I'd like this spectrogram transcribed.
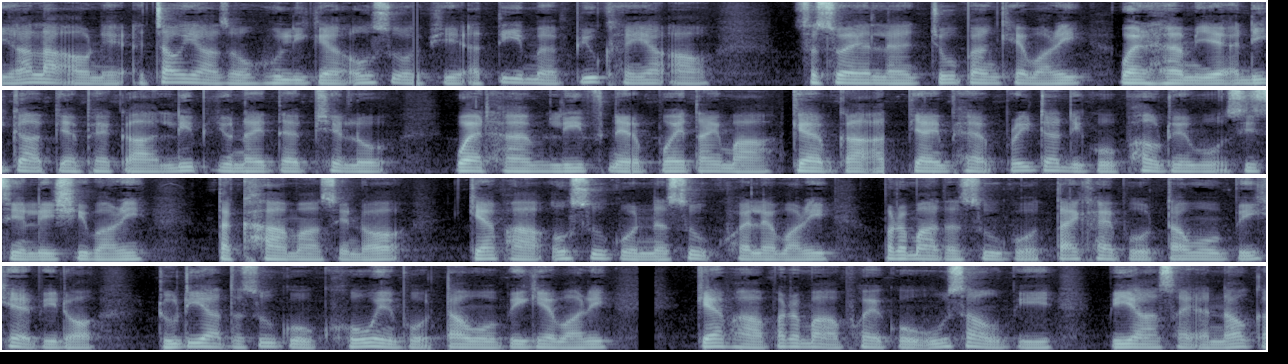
များလာအောင်နဲ့အကြောက်ရဆုံးဟူလီဂန်အုပ်စုအဖြစ်အတိအမှတ်ပြုခံရအောင်ဆွဆွဲလန်ကြိုးပမ်းခဲ့ပါရီဝက်ဟမ်ရဲ့အဓိကပြန်ဖက်က Leeds United ဖြစ်လို့ West Ham Leeds နဲ့ပွဲတိုင်းမှာ Gap ကအပြိုင်ဖက်ပရိသတ်တွေကိုဖောက်ထွင်းမှုစီစဉ်လေးရှိပါရီတခါမှဆိုရင်တော့ Gap ဟာအုပ်စုကိုနှစ်စုခွဲလဲပါရီပထမတစ်စုကိုတိုက်ခိုက်ဖို့တောင်းဝန်ပေးခဲ့ပြီးတော့ဒုတိယတစ်စုကိုခိုးဝင်ဖို့တောင်းဝန်ပေးခဲ့ပါရီ Gap ဟာပထမအဖွဲ့ကိုဦးဆောင်ပြီး BR ဆိုင်အနောက်က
